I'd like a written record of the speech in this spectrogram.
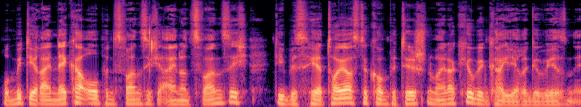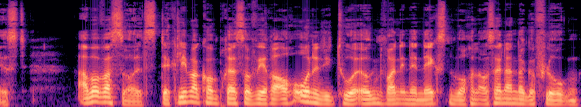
womit die Rhein-Neckar Open 2021 die bisher teuerste Competition meiner Cubing-Karriere gewesen ist. Aber was soll's, der Klimakompressor wäre auch ohne die Tour irgendwann in den nächsten Wochen auseinandergeflogen.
